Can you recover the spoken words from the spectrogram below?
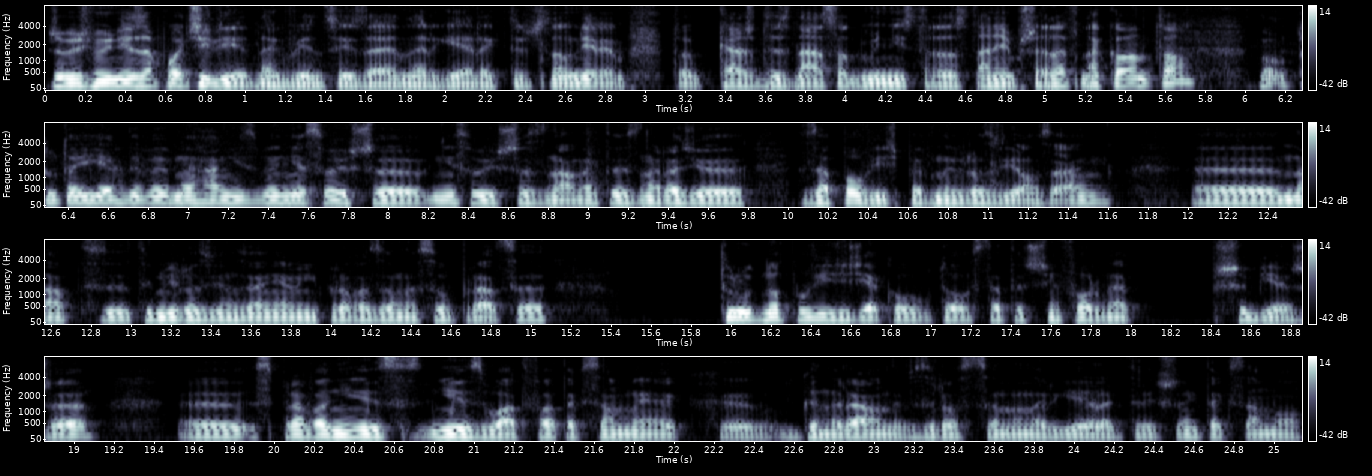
żebyśmy nie zapłacili jednak więcej za energię elektryczną. Nie wiem, to każdy z nas od ministra dostanie przelew na konto? No tutaj jak gdyby mechanizmy nie są jeszcze, nie są jeszcze znane. To jest na razie zapowiedź pewnych rozwiązań. E, Nad tymi rozwiązaniami prowadzone są prace. Trudno powiedzieć, jaką to ostatecznie formę przybierze. E, Sprawa nie jest, nie jest łatwa, tak samo jak e, generalny wzrost cen energii elektrycznej, tak samo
